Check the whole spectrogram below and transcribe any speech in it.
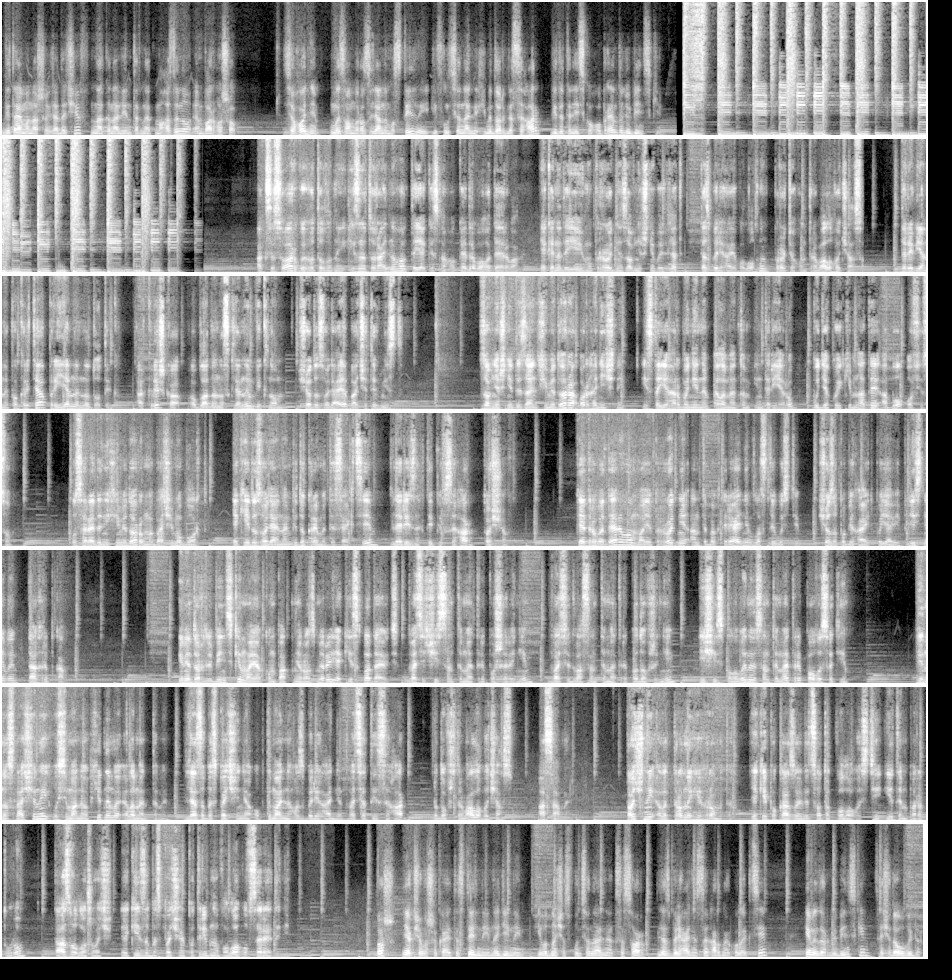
Вітаємо наших глядачів на каналі інтернет-магазину Embargo Shop. Сьогодні ми з вами розглянемо стильний і функціональний хімідор для сигар від італійського бренду Любінський. Аксесуар виготовлений із натурального та якісного кедрового дерева, яке надає йому природній зовнішній вигляд та зберігає вологу протягом тривалого часу. Дерев'яне покриття приємне на дотик, а кришка обладнана скляним вікном, що дозволяє бачити вміст. Зовнішній дизайн Хімідора органічний і стає гармонійним елементом інтер'єру будь-якої кімнати або офісу. Усередині Хімідору ми бачимо борт, який дозволяє нам відокремити секції для різних типів сигар тощо. Кедрове дерево має природні антибактеріальні властивості, що запобігають появі плісняви та грибка. Хімідор Любінський має компактні розміри, які складають 26 см по ширині, 22 см по довжині і 6,5 см по висоті. Він оснащений усіма необхідними елементами для забезпечення оптимального зберігання 20 сигар впродовж тривалого часу, а саме точний електронний гігрометр, який показує відсоток вологості і температуру, та зволожувач, який забезпечує потрібну вологу всередині. Тож, якщо ви шукаєте стильний, надійний і водночас функціональний аксесуар для зберігання сигарної колекції, Хімідор Любінський це чудовий вибір.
